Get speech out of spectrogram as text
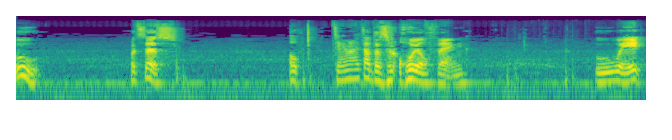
Ooh. What's this? Oh, damn it, I thought that was an oil thing. Ooh, wait.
